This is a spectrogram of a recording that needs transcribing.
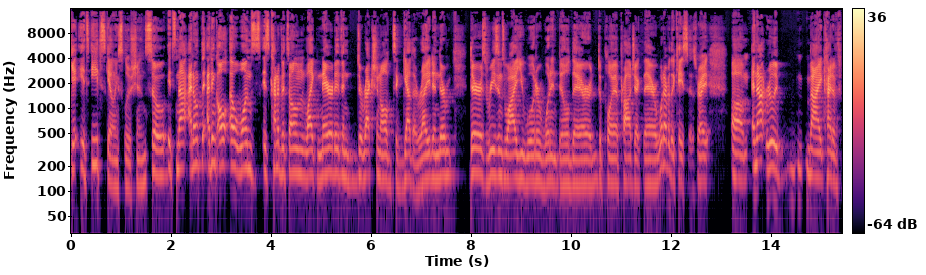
it's ETH scaling solutions. So it's not. I don't. Th- I think all L ones is kind of its own like narrative and direction altogether, right? And there there's reasons why you would or wouldn't build there, deploy a project there, whatever the case is, right? Um, and not really my kind of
